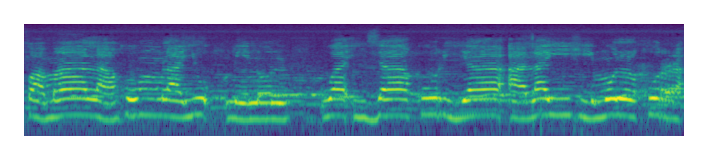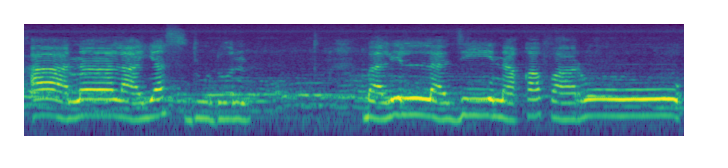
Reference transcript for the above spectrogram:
Fama lahum la yu'minun wa iza kuriya alaihimul qur'ana la yasjudun. Balil lazina kafaru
